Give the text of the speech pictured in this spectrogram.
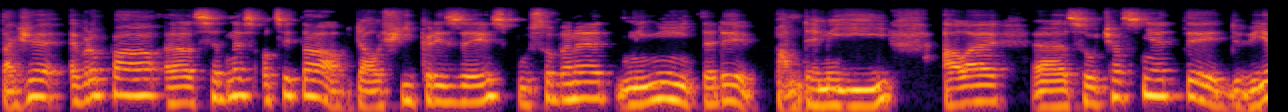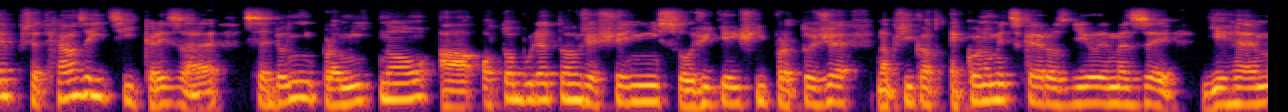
takže Evropa eh, se dnes ocitá v další krizi, způsobené nyní tedy pandemií, ale eh, současně ty dvě předcházející krize se do ní promítnou a o to bude to řešení složitější, protože například ekonomické rozdíly mezi jihem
